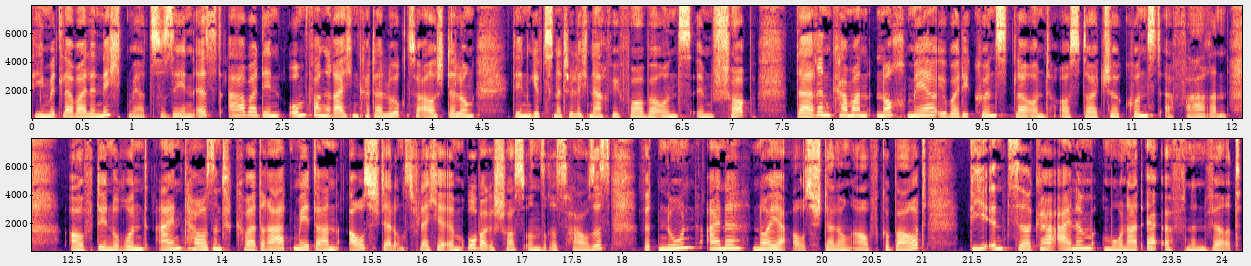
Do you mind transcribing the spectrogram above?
die mittlerweile nicht mehr zu sehen ist, aber den umfangreichen Katalog zur Ausstellung, den gibt's natürlich nach wie vor bei uns im Shop. Darin kann man noch mehr über die Künstler und ostdeutsche Kunst erfahren. Auf den rund 1000 Quadratmetern Ausstellungsfläche im Obergeschoss unseres Hauses wird nun eine neue Ausstellung aufgebaut, die in circa einem Monat eröffnen wird.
